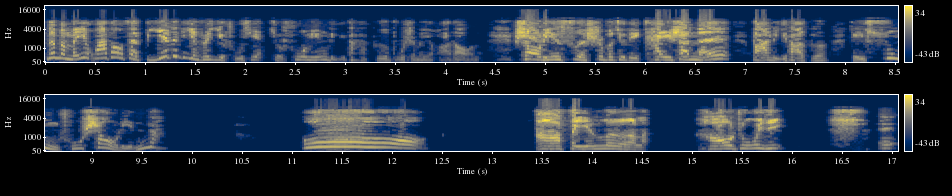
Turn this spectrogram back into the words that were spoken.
那么梅花道在别的地方一出现，就说明李大哥不是梅花道了。少林寺是不是就得开山门，把李大哥给送出少林呢？哦。阿飞乐了，好主意。哎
